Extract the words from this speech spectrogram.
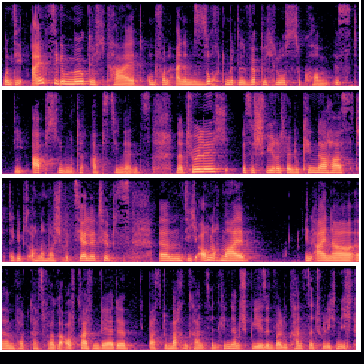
Und die einzige Möglichkeit, um von einem Suchtmittel wirklich loszukommen, ist die absolute Abstinenz. Natürlich ist es schwierig, wenn du Kinder hast. Da gibt es auch nochmal spezielle Tipps, ähm, die ich auch nochmal in einer ähm, Podcast-Folge aufgreifen werde, was du machen kannst, wenn Kinder im Spiel sind, weil du kannst natürlich nicht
